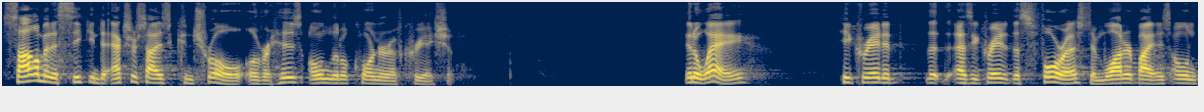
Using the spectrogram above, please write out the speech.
Solomon is seeking to exercise control over his own little corner of creation. In a way, he created, as he created this forest and watered by his own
